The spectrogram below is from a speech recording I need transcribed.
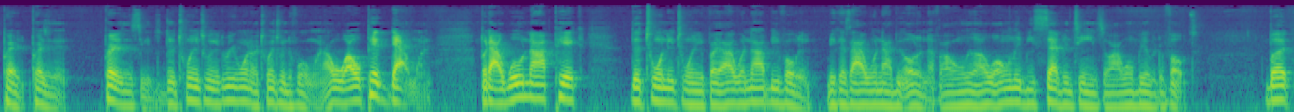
pre- president presidency, the 2023 one or 2024 one. I will I will pick that one, but I will not pick the 2020. But I will not be voting because I will not be old enough. I only I will only be 17, so I won't be able to vote. But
